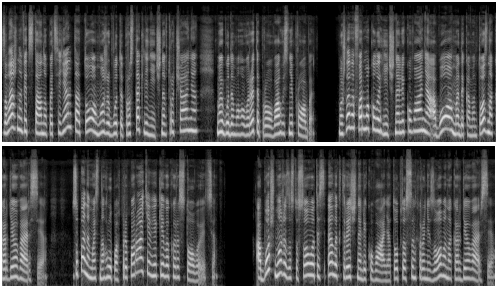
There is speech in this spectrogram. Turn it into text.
Залежно від стану пацієнта, то може бути просте клінічне втручання, ми будемо говорити про вагусні проби, можливе фармакологічне лікування або медикаментозна кардіоверсія. Зупинимось на групах препаратів, які використовуються. Або ж може застосовуватись електричне лікування, тобто синхронізована кардіоверсія.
